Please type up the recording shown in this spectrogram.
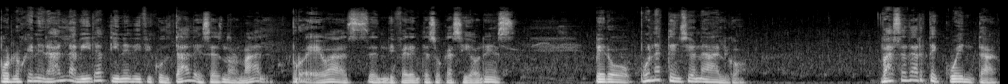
por lo general la vida tiene dificultades, es normal, pruebas en diferentes ocasiones, pero pon atención a algo. Vas a darte cuenta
